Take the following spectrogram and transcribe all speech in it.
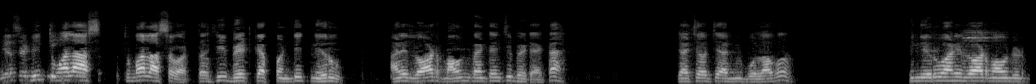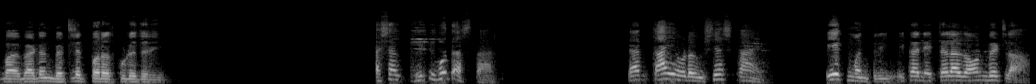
ही तुम्हाला असं तुम्हाला असं वाटतं ही भेट काय पंडित नेहरू आणि लॉर्ड माउंट बॅटनची भेट आहे का? ज्याच्यावरती आम्ही बोलावं. की नेहरू आणि लॉर्ड माउंट बॅटन भेटलेत परत कुठेतरी. अशा भेटी होत असतात. त्यात काय एवढं विशेष काय? एक मंत्री एका नेत्याला जाऊन भेटला.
